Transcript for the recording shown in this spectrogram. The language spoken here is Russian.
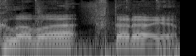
Глава вторая.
